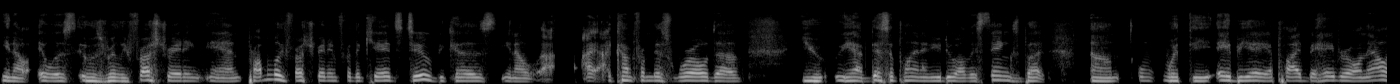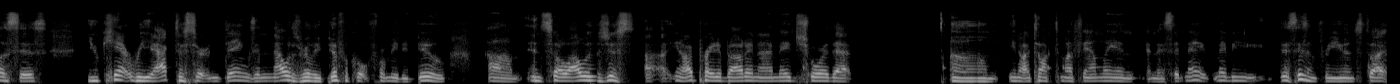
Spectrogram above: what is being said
you know, it was it was really frustrating, and probably frustrating for the kids too, because you know I, I come from this world of you you have discipline and you do all these things but um, with the aba applied behavioral analysis you can't react to certain things and that was really difficult for me to do. Um, and so I was just, uh, you know, I prayed about it and I made sure that, um, you know, I talked to my family and, and they said, hey, maybe this isn't for you. And so I,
